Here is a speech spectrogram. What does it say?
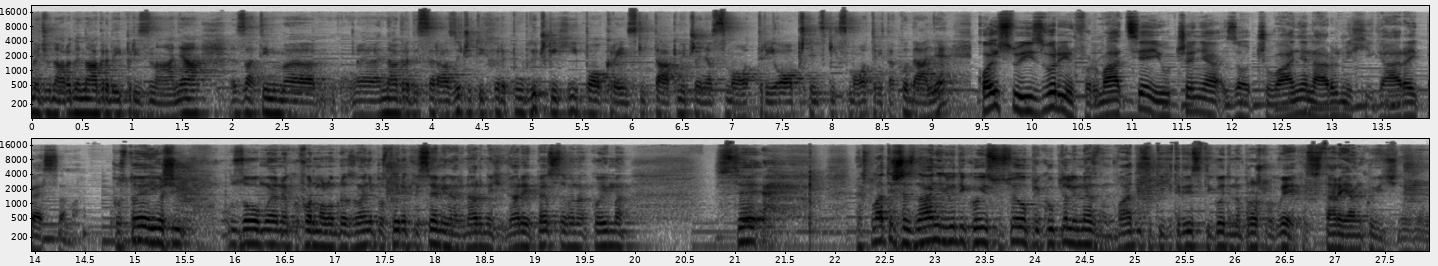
međunarodne nagrade i priznanja, zatim e, nagrade sa različitih republičkih i pokrajinskih takmičenja, smotri, opštinskih smotri i tako dalje. Koji su izvori informacija i učenja za očuvanje narodnih igara i pesama? Postoje još i uz ovo moje neko formalno obrazovanje, postoji neki seminar narodnih igara i pesama na kojima se eksploatiše znanje ljudi koji su sve ovo prikupljali, ne znam, 20. i 30. godina prošlog veka, Stara Janković, ne znam,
